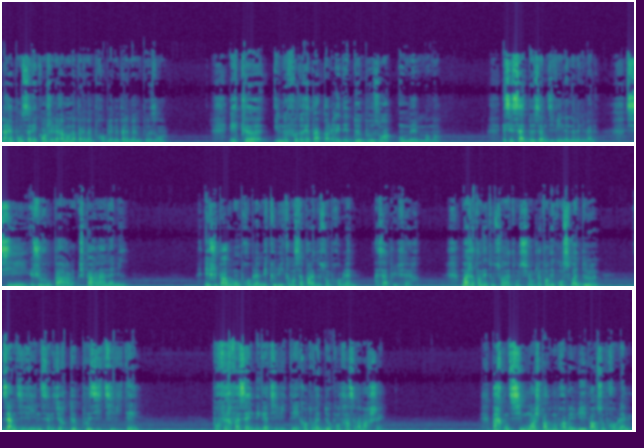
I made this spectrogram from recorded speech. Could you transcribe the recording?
La réponse, elle est qu'en général, on n'a pas les mêmes problèmes et pas les mêmes besoins. Et qu'il ne faudrait pas parler des deux besoins au même moment. Et c'est ça, deux âmes divines et une âme animale. Si je vous parle, je parle à un ami, et je lui parle de mon problème, et que lui commence à parler de son problème, ah, ça va plus le faire. Moi, j'attendais toute son attention. J'attendais qu'on soit deux âmes divines, ça veut dire deux positivités, pour faire face à une négativité. Et quand on va être deux contre ça va marcher. Par contre, si moi je parle de mon problème et lui il parle de son problème,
